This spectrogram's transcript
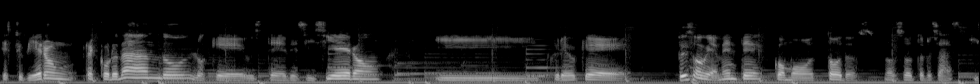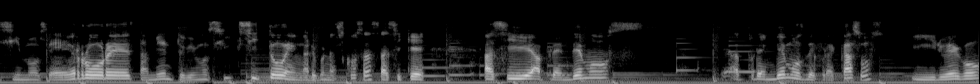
estuvieron recordando lo que ustedes hicieron y creo que pues obviamente como todos nosotros hicimos errores, también tuvimos éxito en algunas cosas, así que así aprendemos aprendemos de fracasos y luego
